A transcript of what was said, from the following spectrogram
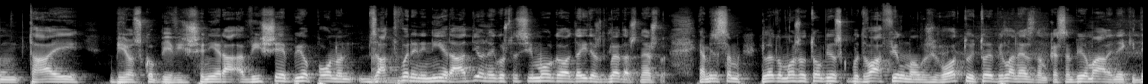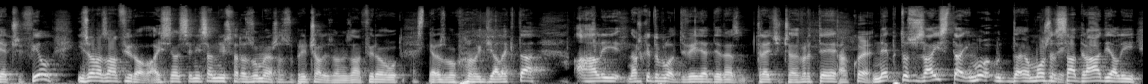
um, taj bioskop je više nije ra, više je bio ono zatvoren i nije radio nego što si mogao da ideš da gledaš nešto. Ja mislim da sam gledao možda u tom bioskopu dva filma u životu i to je bila ne znam kad sam bio mali neki deči film i Zona Zamfirova. I sam se nisam ništa razumeo šta su pričali Zona Zamfirovu jer zbog onog dijalekta, ali znaš kako je to bilo 2000 ne znam treće četvrte. Tako je. Ne, to su zaista da možda sad radi, ali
